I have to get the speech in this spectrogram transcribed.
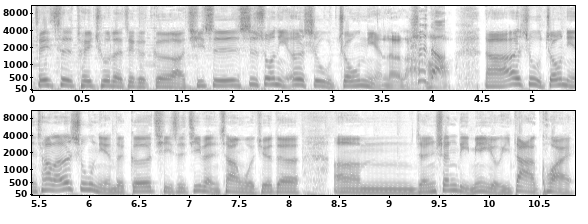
这一次推出的这个歌啊，其实是说你二十五周年了啦。是的，那二十五周年唱了二十五年的歌，其实基本上我觉得，嗯，人生里面有一大块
